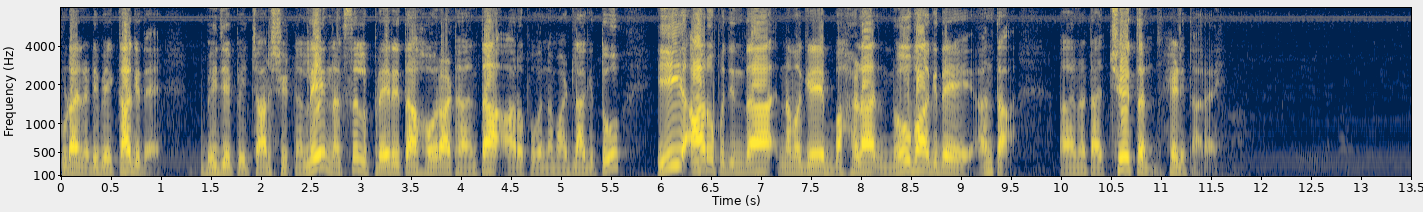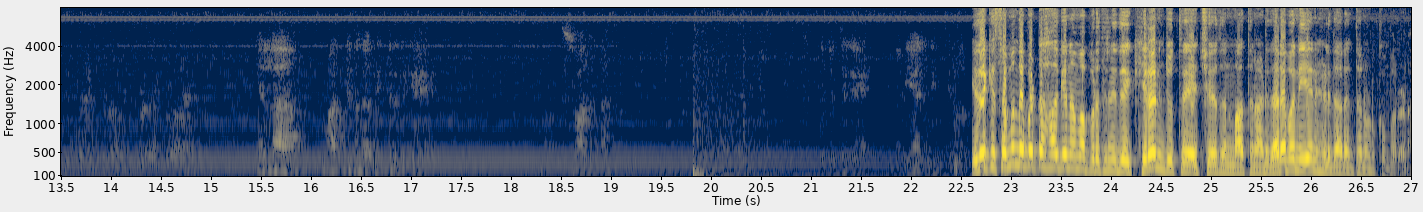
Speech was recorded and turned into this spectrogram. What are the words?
ಕೂಡ ನಡಿಬೇಕಾಗಿದೆ. ಬಿಜೆಪಿ ಚಾರ್ಜ್ ಶೀಟ್ನಲ್ಲಿ ನಕ್ಸಲ್ ಪ್ರೇರಿತ ಹೋರಾಟ ಅಂತ ಆರೋಪವನ್ನ ಮಾಡಲಾಗಿತ್ತು. ಈ ಆರೋಪದಿಂದ ನಮಗೆ ಬಹಳ ನೋವಾಗಿದೆ ಅಂತ ನಟ ಚೇತನ್ ಹೇಳಿದ್ದಾರೆ. ಎಲ್ಲ ಮಾಧ್ಯಮದ ಮಿತ್ರರಿಗೆ ಸ್ವಾಗತ. ಇದಕ್ಕೆ ಸಂಬಂಧಪಟ್ಟ ಹಾಗೆ ನಮ್ಮ ಪ್ರತಿನಿಧಿ ಕಿರಣ್ ಜೊತೆ ಚೇತನ್ ಮಾತನಾಡಿದ್ದಾರೆ. ಬನ್ನಿ, ಏನ್ ಹೇಳಿದ್ದಾರೆ ಅಂತ ನೋಡ್ಕೊಂಡ್ ಬರೋಣ.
